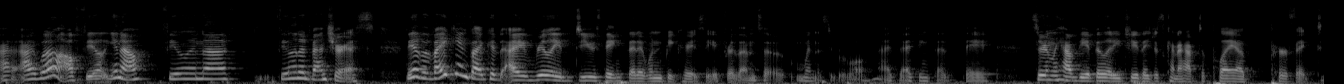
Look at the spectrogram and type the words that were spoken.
I, I will. I'll feel you know feeling uh feeling adventurous. But yeah, the Vikings, I could, I really do think that it wouldn't be crazy for them to win the Super Bowl. I, I think that they certainly have the ability to. They just kind of have to play a perfect,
